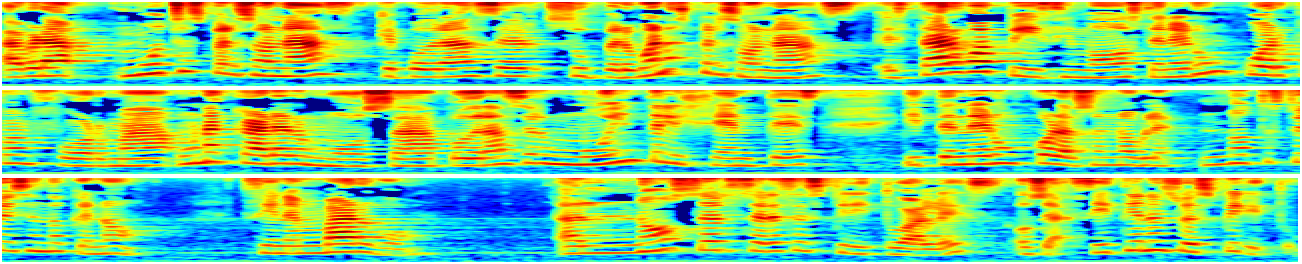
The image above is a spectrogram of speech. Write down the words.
habrá muchas personas que podrán ser súper buenas personas, estar guapísimos, tener un cuerpo en forma, una cara hermosa, podrán ser muy inteligentes y tener un corazón noble. No te estoy diciendo que no. Sin embargo, al no ser seres espirituales, o sea, sí tienen su espíritu,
